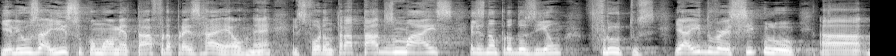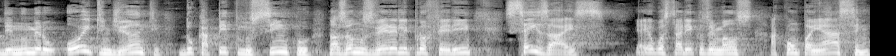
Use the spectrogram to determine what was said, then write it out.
E ele usa isso como uma metáfora para Israel, né? Eles foram tratados, mas eles não produziam frutos. E aí, do versículo ah, de número 8 em diante, do capítulo 5, nós vamos ver ele proferir seis ais. E aí eu gostaria que os irmãos acompanhassem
